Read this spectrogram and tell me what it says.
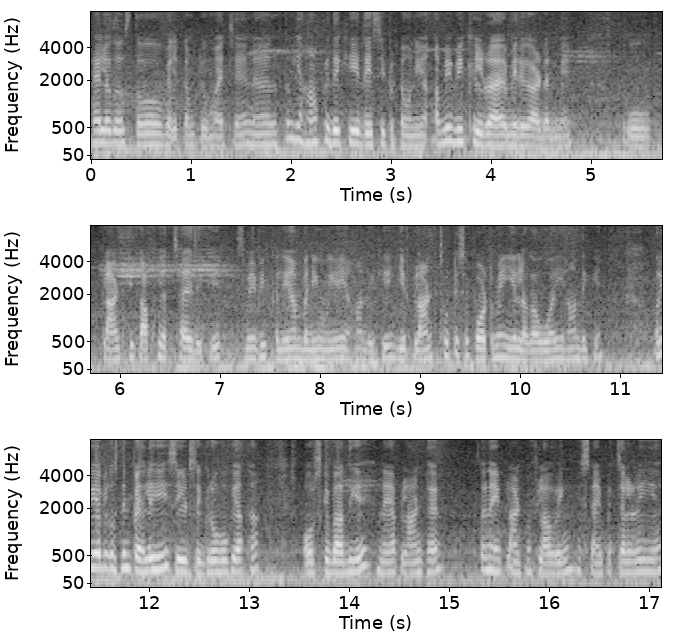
हेलो दोस्तों, वेलकम टू माय चैनल। तो यहाँ पे देखिए देसी पिटोनिया अभी भी खिल रहा है मेरे गार्डन में। तो प्लांट भी काफ़ी अच्छा है देखिए, इसमें भी कलियाँ बनी हुई हैं यहाँ देखिए। ये प्लांट छोटे से पॉट में ये लगा हुआ है यहाँ देखिए। और ये अभी कुछ दिन पहले ही सीड से ग्रो हो गया था और उसके बाद ये नया प्लांट है। तो नए प्लांट में फ्लावरिंग इस टाइम पर चल रही है।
